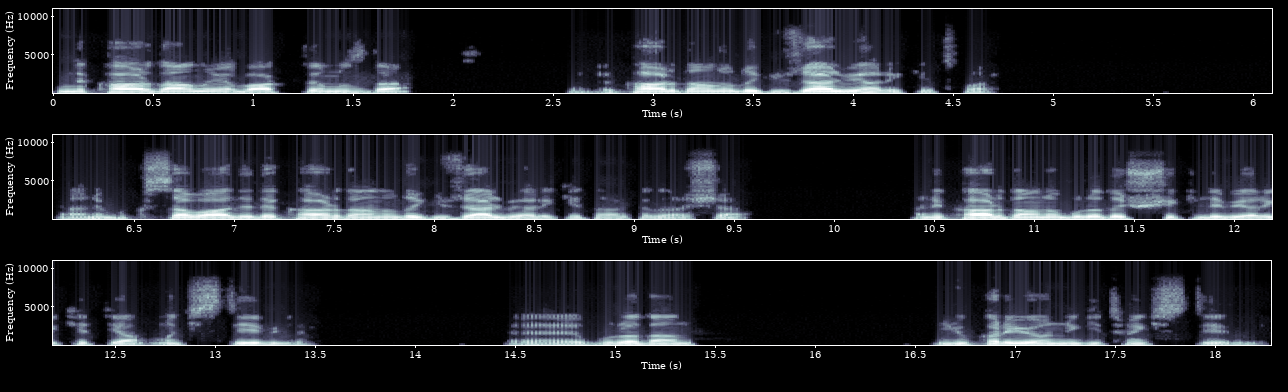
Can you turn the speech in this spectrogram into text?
Şimdi Cardano'ya baktığımızda Cardano'da güzel bir hareket var. Yani bu kısa vadede Cardano'da güzel bir hareket arkadaşlar. Hani Cardano burada şu şekilde bir hareket yapmak isteyebilir. Ee, buradan yukarı yönlü gitmek isteyebilir.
